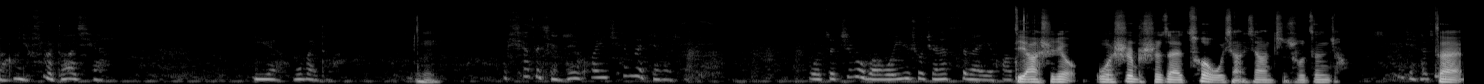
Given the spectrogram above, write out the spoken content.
老公，你付了多少钱？医院五百多。嗯。我下次检查要花一千块钱了，是吧？我这支付宝我预授权的四百也花。第二十六，我是不是在错误想象指数增长？在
